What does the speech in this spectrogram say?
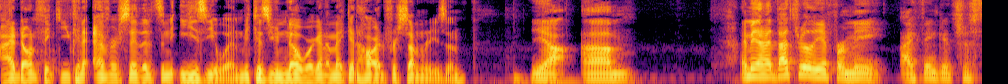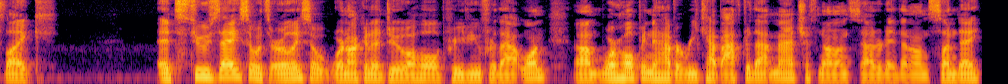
I don't think you can ever say that it's an easy win because you know we're going to make it hard for some reason. Yeah. Um I mean, that's really it for me. I think it's just like it's Tuesday, so it's early, so we're not going to do a whole preview for that one. Um, we're hoping to have a recap after that match, if not on Saturday, then on Sunday,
